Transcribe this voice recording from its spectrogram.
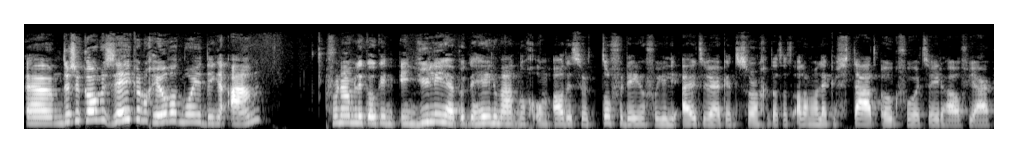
Um, dus er komen zeker nog heel wat mooie dingen aan. Voornamelijk ook in, in juli heb ik de hele maand nog om al dit soort toffe dingen voor jullie uit te werken. En te zorgen dat dat allemaal lekker staat, ook voor het tweede halfjaar.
